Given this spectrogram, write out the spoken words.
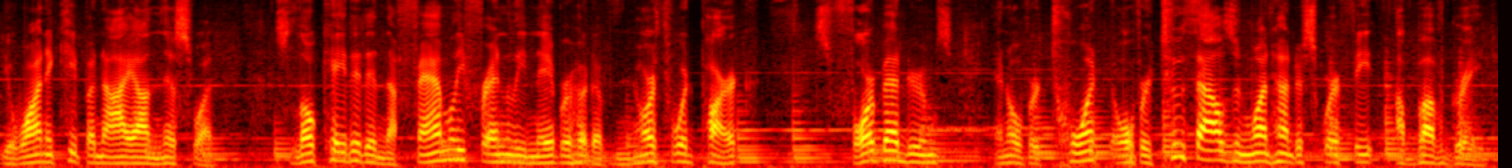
you want to keep an eye on this one. It's located in the family-friendly neighborhood of Northwood Park. It's four bedrooms and over, 20, over 2,100 square feet above grade.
